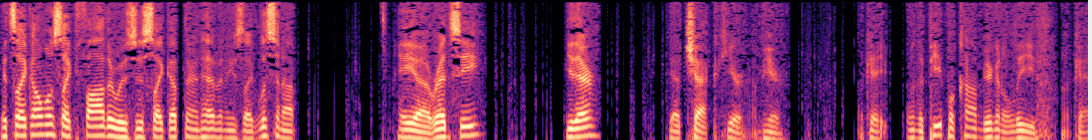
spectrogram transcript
It's like almost like Father was just like up there in heaven. He's like, listen up. Hey, uh, Red Sea, you there? Yeah, check. Here, I'm here. Okay, when the people come, you're going to leave. Okay.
